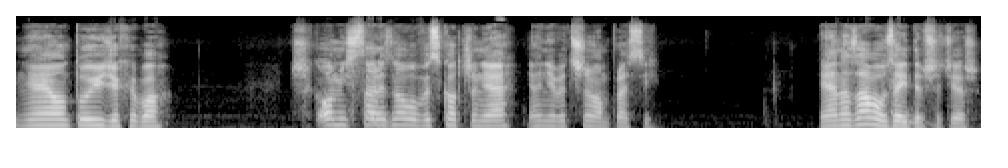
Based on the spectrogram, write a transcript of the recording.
Nie, on tu idzie chyba. O mi stary znowu wyskoczy, nie? Ja nie wytrzymam presji. Ja na zawał zejdę przecież.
